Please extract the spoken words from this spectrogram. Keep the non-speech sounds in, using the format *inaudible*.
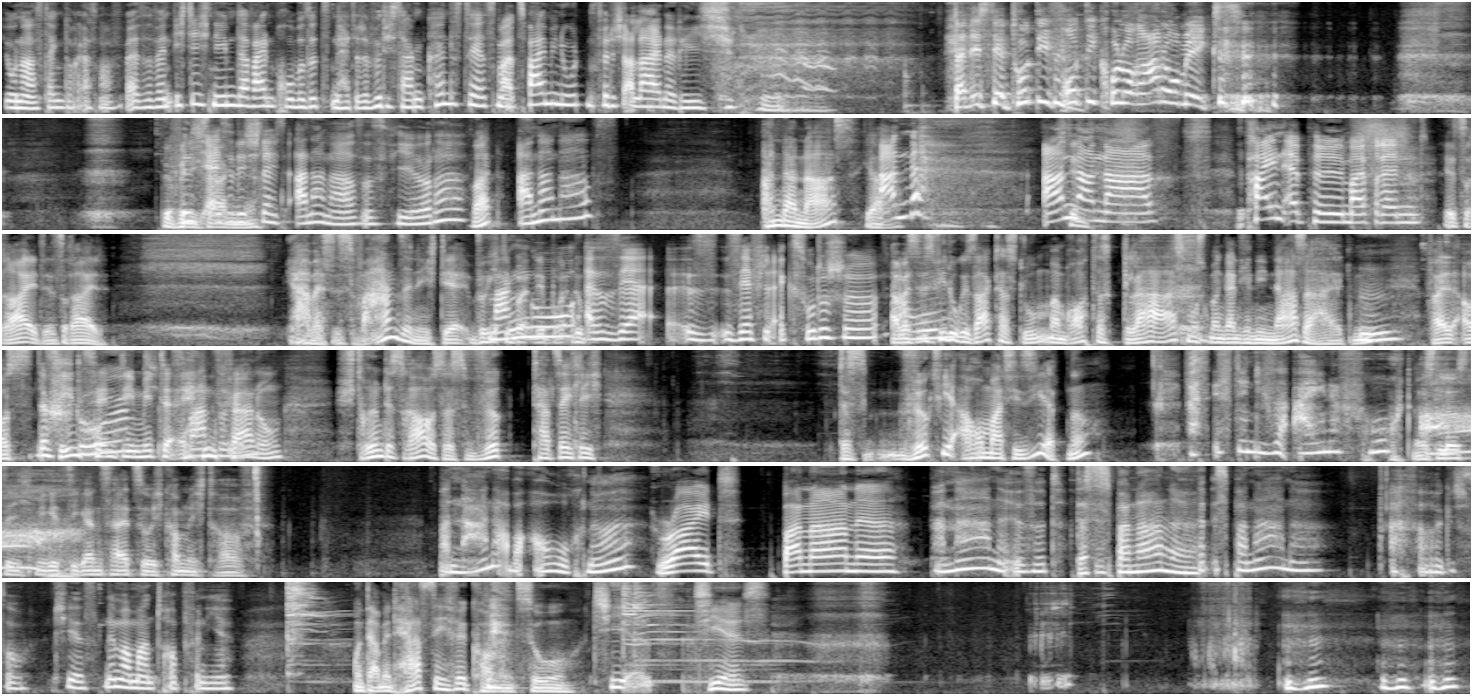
Jonas, denk doch erstmal. Also, wenn ich dich neben der Weinprobe sitzen hätte, dann würde ich sagen, könntest du jetzt mal zwei Minuten für dich alleine riechen. *laughs* Das ist der Tutti Frutti Colorado Mix. *laughs* Finde ich, ich also nicht ja. schlecht. Ananas ist viel, oder? Was? Ananas? Ananas? Ja. An Ananas. Pineapple, my friend. Jetzt reit, jetzt reit. Ja, aber es ist wahnsinnig. Der wirklich Mango, du, du, also sehr, sehr viel exotische. Aber es ist, wie du gesagt hast, du, man braucht das Glas, muss man gar nicht an die Nase halten, mhm. weil aus das 10 Zentimeter Entfernung strömt es raus. Das wirkt tatsächlich, das wirkt wie aromatisiert, ne? Was ist denn diese eine Frucht? Das ist oh. lustig, mir geht's die ganze Zeit so, ich komme nicht drauf. Banane aber auch, ne? Right, Banane. Banane ist es. Das ist Banane. Das ist Banane. Ach, verrückt. So, cheers. Nimm mal einen Tropfen hier. Und damit herzlich willkommen *laughs* zu Cheers. Cheers. Mhm, mhm, mhm.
